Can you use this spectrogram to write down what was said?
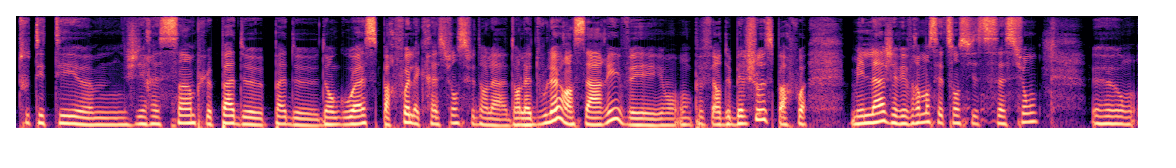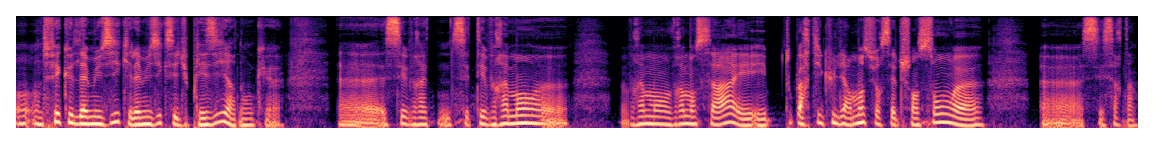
tout était, je dirais, simple, pas de, pas d'angoisse. Parfois, la création se fait dans la, dans la douleur, hein, ça arrive et on, peut faire de belles choses parfois. Mais là, j'avais vraiment cette sensation euh, on, ne fait que de la musique et la musique c'est du plaisir. Donc euh, euh, c'est vrai, c'était vraiment, vraiment, vraiment ça et, tout particulièrement sur cette chanson, c'est certain.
